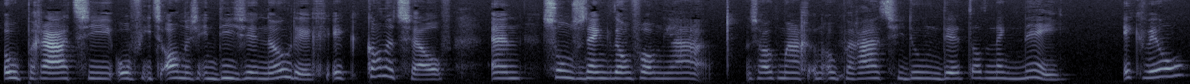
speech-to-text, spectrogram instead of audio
operatie of iets anders in die zin nodig. Ik kan het zelf. En soms denk ik dan van, ja, zou ik maar een operatie doen, dit, dat. En denk ik, nee, ik wil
